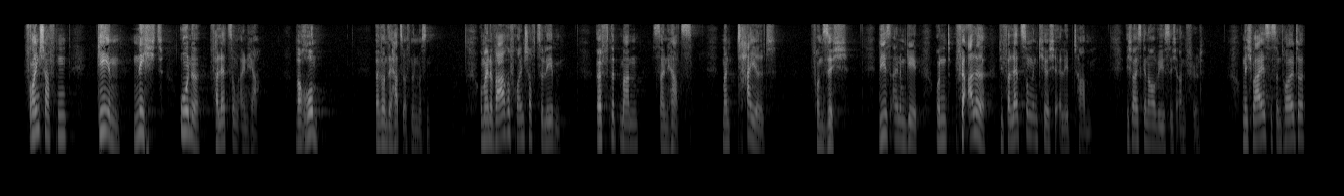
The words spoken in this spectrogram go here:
Freundschaften gehen nicht ohne Verletzung einher. Warum? Weil wir unser Herz öffnen müssen. Um eine wahre Freundschaft zu leben, öffnet man sein Herz. Man teilt von sich, wie es einem geht. Und für alle, die Verletzungen in Kirche erlebt haben, ich weiß genau, wie es sich anfühlt. Und ich weiß, es sind heute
